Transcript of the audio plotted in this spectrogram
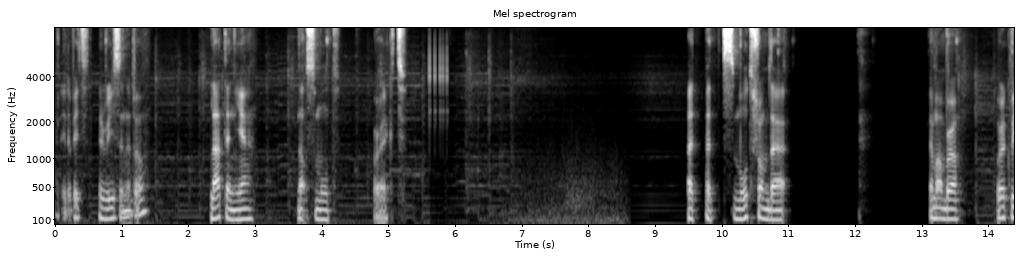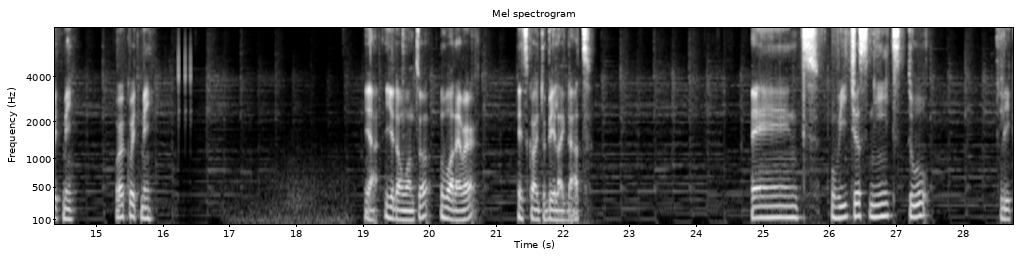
a little bit reasonable. Latin, yeah. Not smooth. Correct. But but smooth from the... Come on, bro. Work with me. Work with me. Yeah, you don't want to. Whatever. It's going to be like that. And we just need to click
